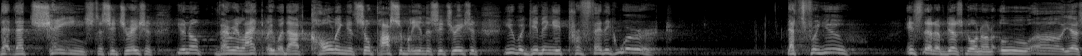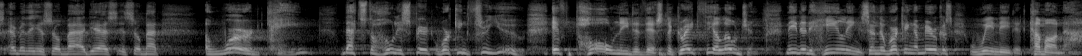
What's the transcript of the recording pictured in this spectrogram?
that, that changed the situation. You know, very likely without calling it so possibly in the situation, you were giving a prophetic word. That's for you. Instead of just going on, ooh, oh, yes, everything is so bad. Yes, it's so bad. A word came that's the Holy Spirit working through you. If Paul needed this, the great theologian needed healings and the working of miracles, we need it. Come on now.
